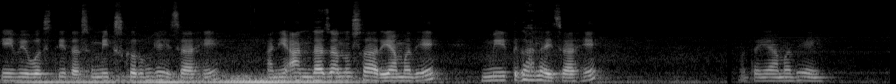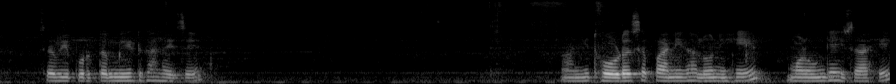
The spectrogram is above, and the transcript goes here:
हे व्यवस्थित असं मिक्स करून घ्यायचं आहे. आणि अंदाजानुसार यामध्ये मीठ घालायचं आहे. आता यामध्ये चवीपुरतं मीठ घालायचं आहे आणि थोडंसं पाणी घालून हे मळून घ्यायचं आहे.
